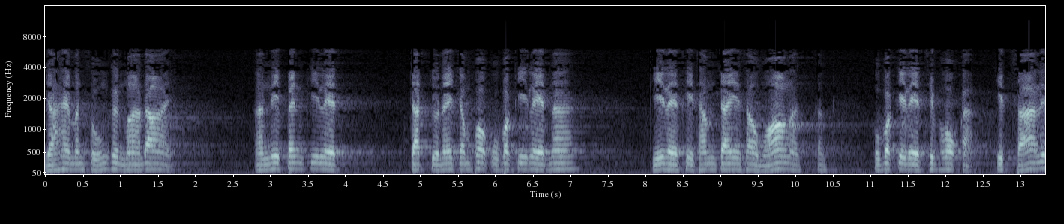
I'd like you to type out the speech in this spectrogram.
อย่าให้มันสูงขึ้นมาได้ อันนี้เป็นกิเลสจัดอยู่ในจำพวกอุปกิเลสนะ กิเลสที่ทำใจเศร้าหมองอะอุปกิเลสสิบหกอะจิตสาลิ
